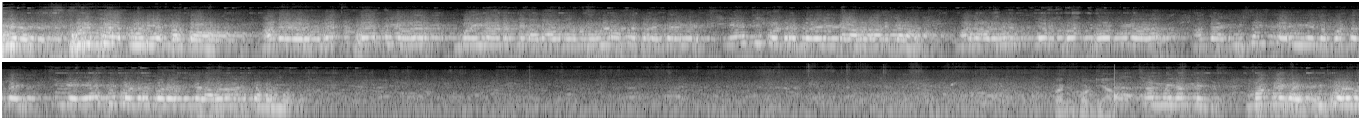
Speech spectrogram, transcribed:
இது குறிப்பிடக்கூடிய சம்பவம். அதை ஒரு பெண் போட்டியாளர் மைதானத்தில் அதாவது நமது உல்லாச கலைக்கரையில் ஏற்றிக் கொண்டிருப்பதை நீங்கள் அவதானிக்கலாம். அதாவது ஒரு பெண் போட்டியாளர் அந்த இசைக்கருவி என்ற பட்டத்தை இங்கே ஏற்றி கொண்டிருப்பதை நீங்கள் அவதானிக்க முடியும். பெண் போட்டியாளர் நம்மிடத்தில் மங்கைகள் இப்பொழுது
